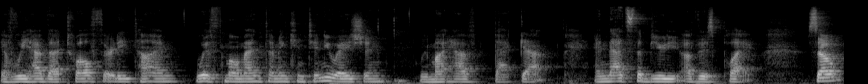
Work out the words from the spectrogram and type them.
if we have that 1230 time with momentum and continuation, we might have that gap. And that's the beauty of this play. So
